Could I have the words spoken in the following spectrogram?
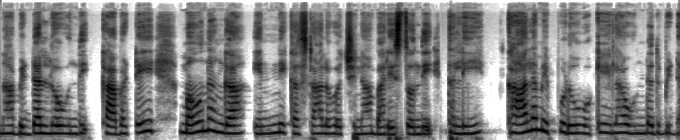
నా బిడ్డల్లో ఉంది కాబట్టి మౌనంగా ఎన్ని కష్టాలు వచ్చినా భరిస్తుంది. తల్లి కాలం ఎప్పుడు ఒకేలా ఉండదు బిడ్డ.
